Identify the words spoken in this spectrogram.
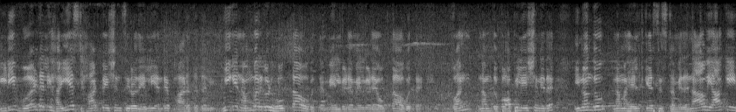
ಇಡೀ ವರ್ಲ್ಡ್ ಅಲ್ಲಿ ಹೈಯೆಸ್ಟ್ ಹಾರ್ಟ್ ಪೇಷಂಟ್ಸ್ ಇರೋದು ಎಲ್ಲಿ ಅಂದ್ರೆ ಭಾರತದಲ್ಲಿ. ಹೀಗೆ ನಂಬರ್ಗಳು ಹೋಗ್ತಾ ಹೋಗುತ್ತೆ, ಮೇಲ್ಗಡೆ ಮೇಲ್ಗಡೆ ಹೋಗ್ತಾ ಹೋಗುತ್ತೆ. ಒನ್ ನಮ್ಮದು ಪಾಪ್ಯುಲೇಷನ್ ಇದೆ. ಇನ್ನೊಂದು ನಮ್ಮ ಹೆಲ್ತ್ ಕೇರ್ ಸಿಸ್ಟಮ್ ಇದೆ. ನಾವು ಯಾಕೆ ಈ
